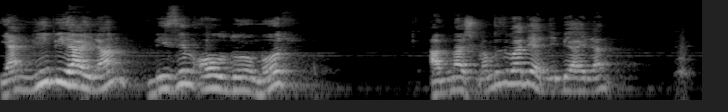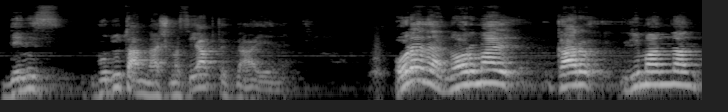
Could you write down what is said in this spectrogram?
yani Libya ile bizim olduğumuz anlaşmamız var ya Libya ile deniz hudut anlaşması yaptık daha yeni. Orada normal kar limandan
